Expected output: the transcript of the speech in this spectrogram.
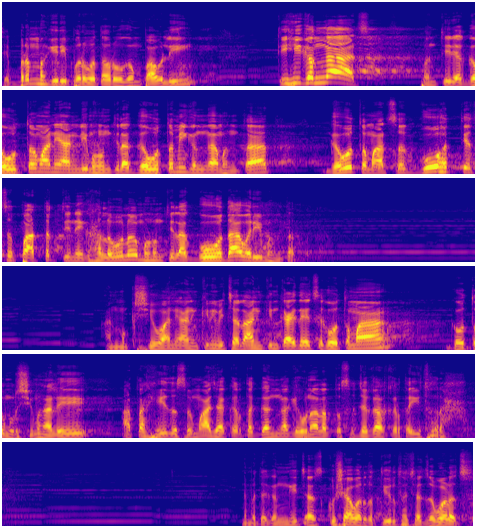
ते ब्रह्मगिरी पर्वतावर उगम पावली. ती ही गंगाच पण तिला गौतमाने आणली म्हणून तिला गौतमी गंगा म्हणतात. गौतमाचं गोहत्येचं पातक तिने घालवलं म्हणून तिला गोदावरी म्हणतात. आणि मग शिवाने आणखीन विचारलं आणखीन काय द्यायचं गौतमा? गौतम ऋषी म्हणाले आता हे जसं माझ्याकरता गंगा घेऊन आला तसं जगाकरता इथं राहा. मग त्या गंगेच्या कुशावर तीर्थाच्या जवळच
